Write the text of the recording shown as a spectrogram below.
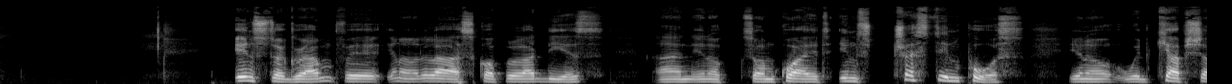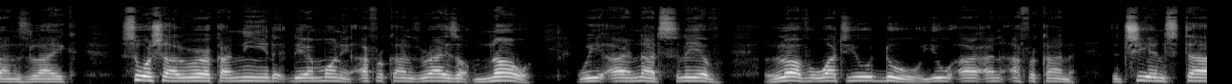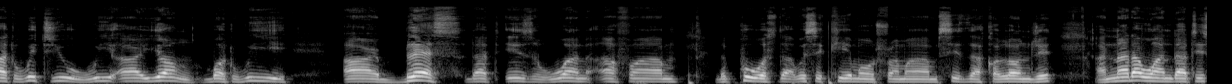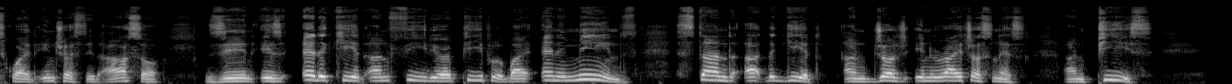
Instagram for you know the last couple of days and you know some quiet quite interesting posts, you know, with captions like social worker need their money, Africans rise up now. We are not slave Love what you do. You are an African. The change start with you. We are young, but we are blessed. That is one of um, the posts that we see came out from um, Sizzla Kalonji. Another one that is quite interested also. Zane is educate and feed your people by any means. Stand at the gate and judge in righteousness and peace.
